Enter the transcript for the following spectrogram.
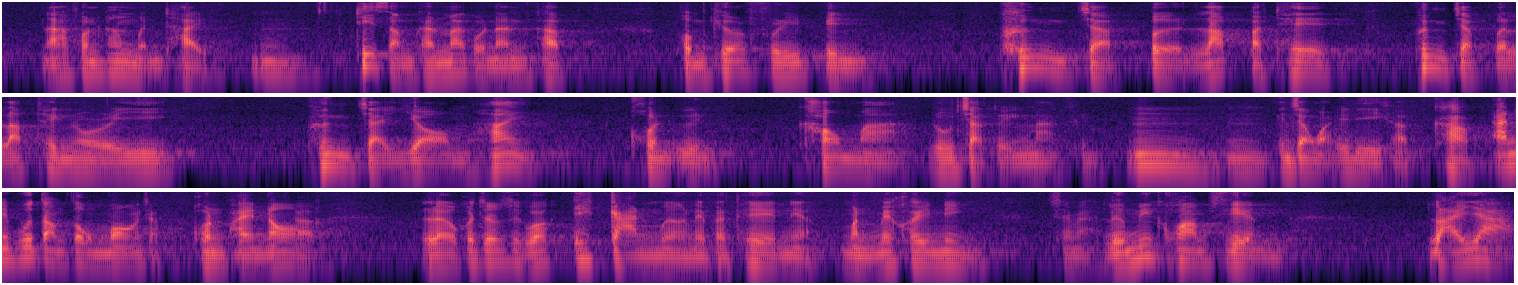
ๆนะครับค่อนข้างเหมือนไทย ที่สำคัญมากกว่านั้นครับ ผมคิดว่าฟิลิปปินส์เพิ่งจะเปิดรับประเทศ เพิ่งจะเปิดรับเทคโนโลยีเพิ่งจะยอมให้คนอื่นเข้ามารู้จักตัวเองมากขึ้นอืมอืมเป็นจังหวะที่ดีครับครับ อันนี้พูดตามตรงมองจากคนภายนอกครับ เราก็จะรู้สึกว่าเอ๊ะการเมืองในประเทศเนี่ยมันไม่ค่อยนิ่งใช่ไหมหรือมีความเสี่ยงหลายอย่าง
